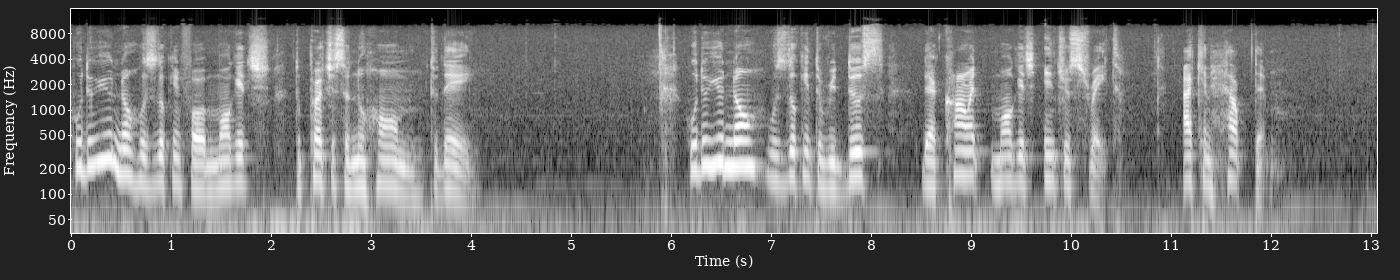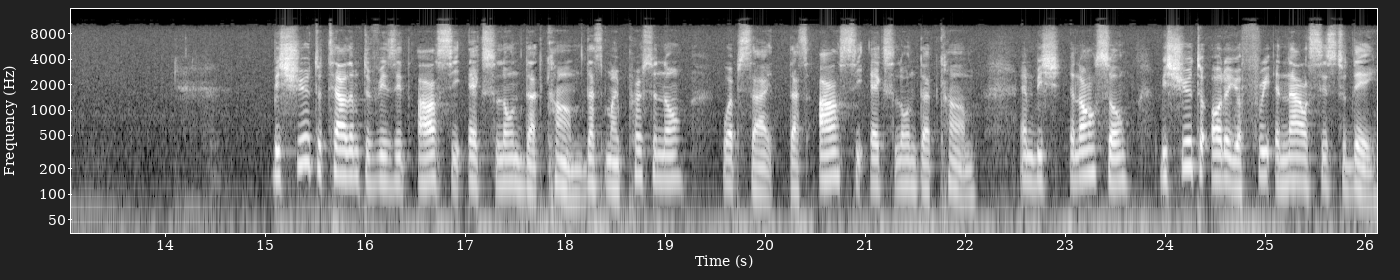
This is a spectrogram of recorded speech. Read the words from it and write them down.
Who do you know who's looking for a mortgage to purchase a new home today? Who do you know who's looking to reduce their current mortgage interest rate? I can help them. Be sure to tell them to visit rcxloan.com. That's my personal website. That's rcxloan.com. And be and also be sure to order your free analysis today.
